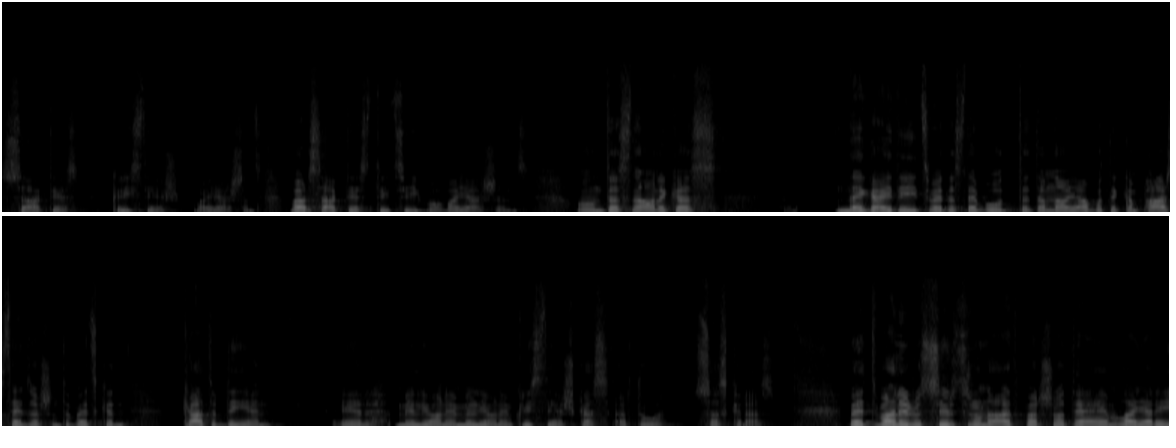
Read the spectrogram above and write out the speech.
sākties kristiešu vajāšanas. Var sākties ticīgo vajāšanas. Un tas nav nekas negaidīts, vai tas nebūtu, tam nav jābūt nekam pārsteidzošam, tāpēc, ka katru dienu ir miljoniem, miljoniem kristiešu, kas ar to saskarās. Bet man ir uz sirds runāt par šo tēmu, lai arī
